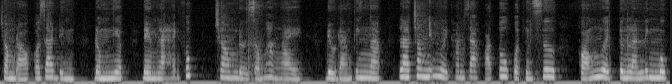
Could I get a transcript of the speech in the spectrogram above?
trong đó có gia đình, đồng nghiệp đem lại hạnh phúc trong đời sống hàng ngày. Điều đáng kinh ngạc là trong những người tham gia khóa tu của thiền sư, có người từng là linh mục,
